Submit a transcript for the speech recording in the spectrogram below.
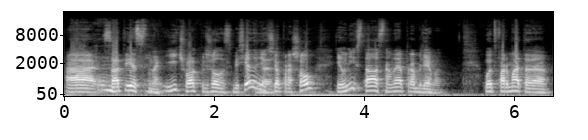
А, соответственно, и чувак пришел на собеседование, Да. все прошел, и у них стала основная проблема. Вот формата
